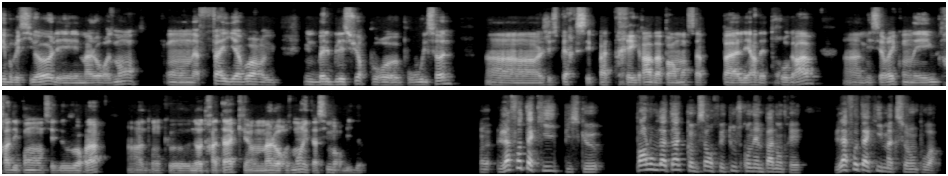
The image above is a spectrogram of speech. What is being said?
et Brice Hall. Et malheureusement, on a failli avoir une belle blessure pour, euh, pour Wilson. Euh, J'espère que c'est pas très grave. Apparemment, ça n'a pas l'air d'être trop grave. Euh, mais c'est vrai qu'on est ultra dépendant de ces deux joueurs-là. Donc, notre attaque, malheureusement, est assez morbide. la faute à qui? Puisque parlons de l'attaque, comme ça, on fait tout ce qu'on n'aime pas d'entrée. La faute à qui, Max, selon toi?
